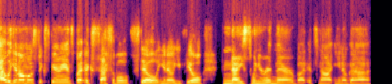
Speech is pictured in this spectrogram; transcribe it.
elegant almost experience, but accessible still. You know, you feel nice when you're in there, but it's not you know gonna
